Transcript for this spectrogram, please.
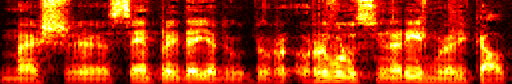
mas eh, sempre a ideia do, do revolucionarismo radical.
